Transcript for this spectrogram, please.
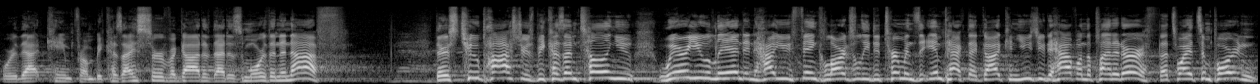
where that came from because I serve a God that is more than enough? There's two postures because I'm telling you, where you land and how you think largely determines the impact that God can use you to have on the planet Earth. That's why it's important.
